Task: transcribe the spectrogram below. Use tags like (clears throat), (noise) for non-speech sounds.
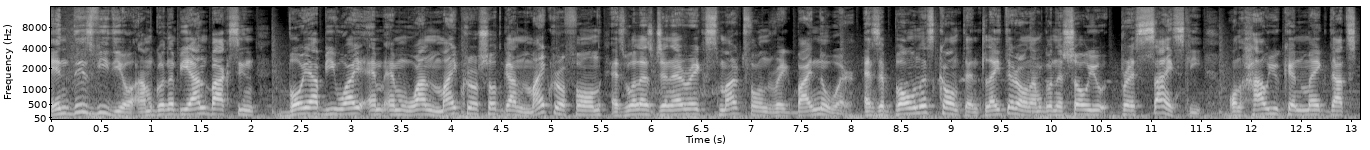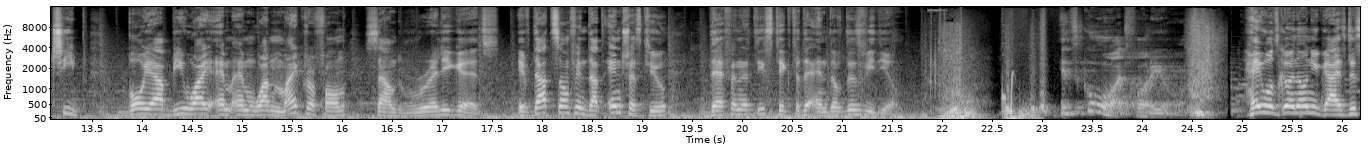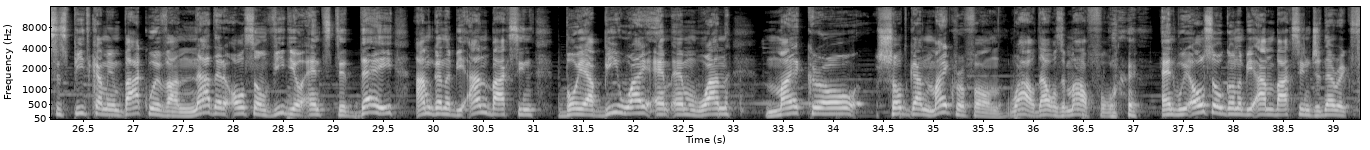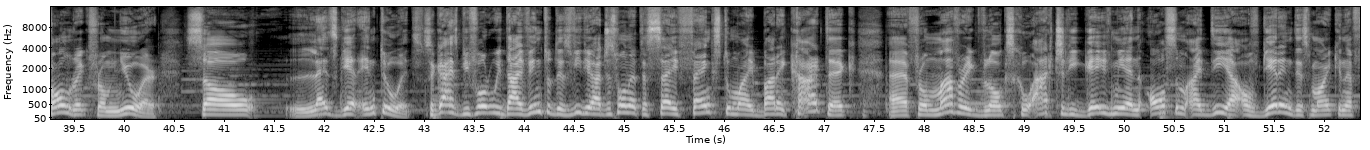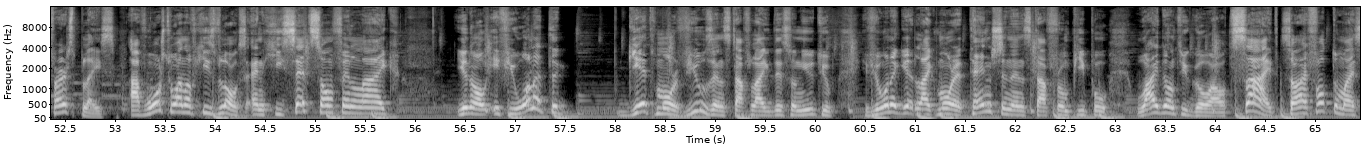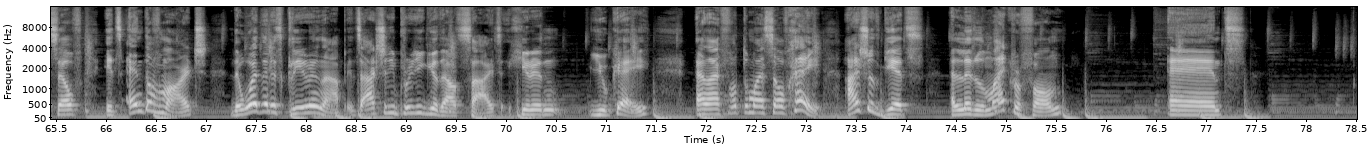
In this video I'm gonna be unboxing Boya BY-MM1 micro shotgun microphone as well as generic smartphone rig by Neewer. As a bonus content later on I'm gonna show you precisely on how you can make that cheap Boya BY-MM1 microphone sound really good. If that's something that interests you, definitely stick to the end of this video. It's good for you. Hey, what's going on you guys? This is Pete coming back with another awesome video and today I'm gonna be unboxing Boya BY-MM1 micro shotgun microphone. Wow, that was a mouthful. (laughs) and we're also gonna be unboxing generic phone rig from Neewer. So let's get into it. So guys, before we dive into this video, I just wanted to say thanks to my buddy Kartek uh, from Maverick Vlogs who actually gave me an awesome idea of getting this mic in the first place. I've watched one of his vlogs and he said something like, you know, if you wanted to get more views and stuff like this on YouTube, if you want to get like more attention and stuff from people, why don't you go outside? So I thought to myself, it's end of March, the weather is clearing up, it's actually pretty good outside here in UK, and I thought to myself, hey, I should get a little microphone and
